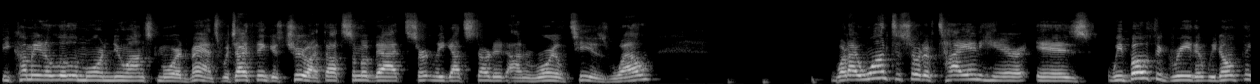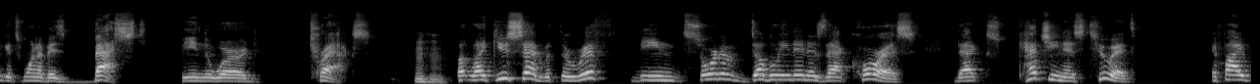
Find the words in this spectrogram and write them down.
becoming a little more nuanced, more advanced, which I think is true. I thought some of that certainly got started on Royal Tea as well. What I want to sort of tie in here is we both agree that we don't think it's one of his best, being the word tracks. Mm-hmm. But like you said, with the riff being sort of doubling in as that chorus, that catchiness to it, if I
